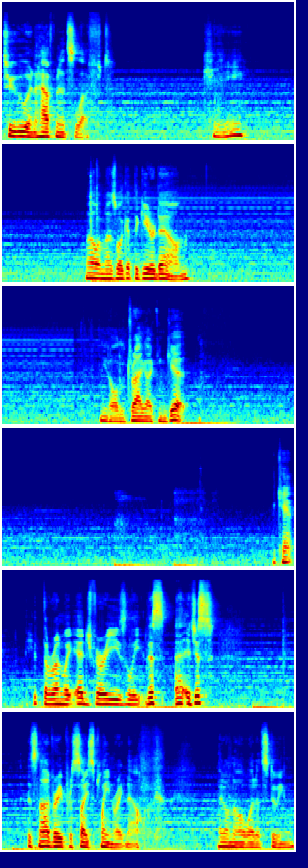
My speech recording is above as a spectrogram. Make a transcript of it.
Two and a half minutes left. Okay. Well, we might as well get the gear down. Need all the drag I can get. Can't hit the runway edge very easily. This, uh, it just, it's not a very precise plane right now. I don't know what it's doing.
